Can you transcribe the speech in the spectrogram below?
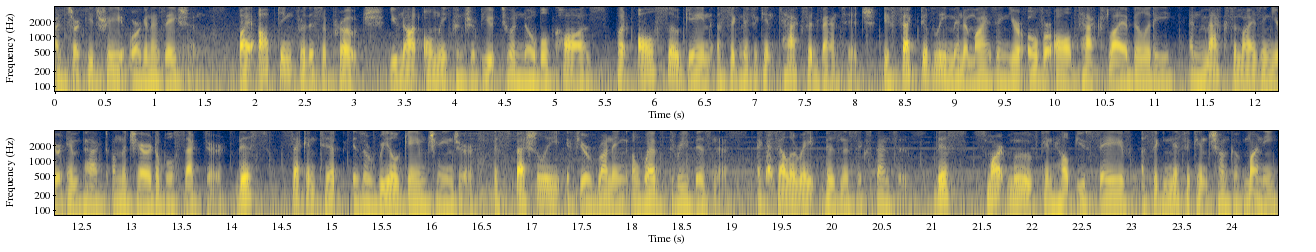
and circuitry organizations. By opting for this approach, you not only contribute to a noble cause, but also gain a significant tax advantage, effectively minimizing your overall tax liability and maximizing your impact on the charitable sector. This this second tip is a real game changer, especially if you're running a Web3 business. Accelerate business expenses. This smart move can help you save a significant chunk of money,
